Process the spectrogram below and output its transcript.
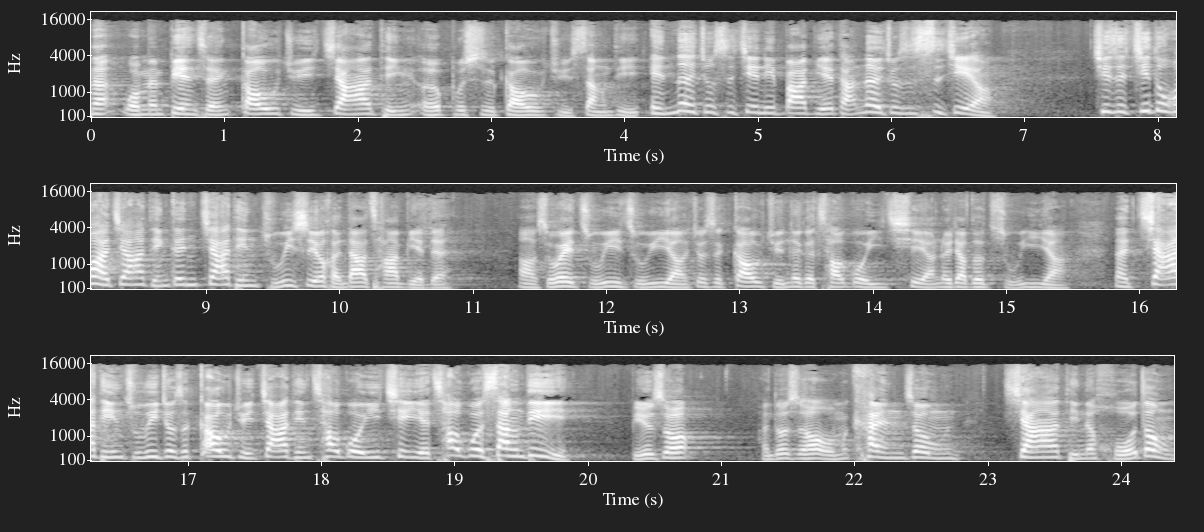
那我们变成高举家庭，而不是高举上帝。诶，那就是建立巴别塔，那就是世界啊！其实基督化家庭跟家庭主义是有很大差别的啊。所谓主义主义啊，就是高举那个超过一切啊，那叫做主义啊。那家庭主义就是高举家庭超过一切，也超过上帝。比如说，很多时候我们看重家庭的活动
